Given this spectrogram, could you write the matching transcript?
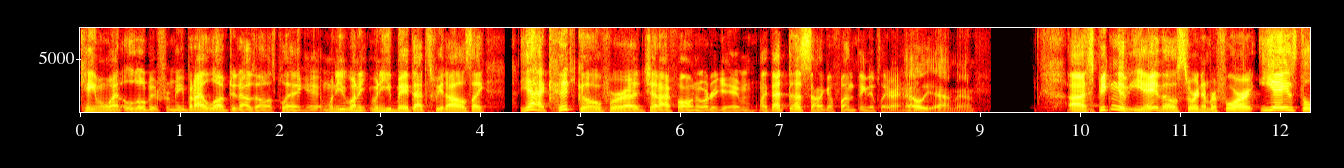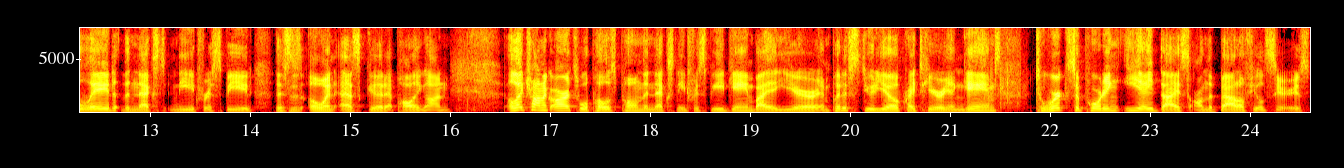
came and went a little bit for me, but I loved it as I was playing it. And when you when, when you made that tweet, I was like, yeah, I could go for a Jedi Fallen Order game. Like that does sound like a fun thing to play right now. Hell yeah, man. Uh, speaking of EA, though, story number four EA's delayed the next Need for Speed. This is Owen S. Good at Polygon. Electronic Arts will postpone the next Need for Speed game by a year and put its studio, Criterion Games, to work supporting EA Dice on the Battlefield series,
